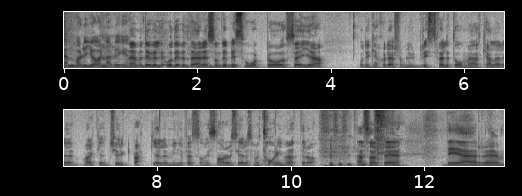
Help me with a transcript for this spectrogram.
än vad du gör när du är... Nej, men det är väl, och det är väl där som det blir svårt att säga och det är kanske där som blir bristfälligt då med att kalla det varken kyrkbacke eller mingelfest som vi snarare ser det som ett torgmöte då. alltså att det, det är eh,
